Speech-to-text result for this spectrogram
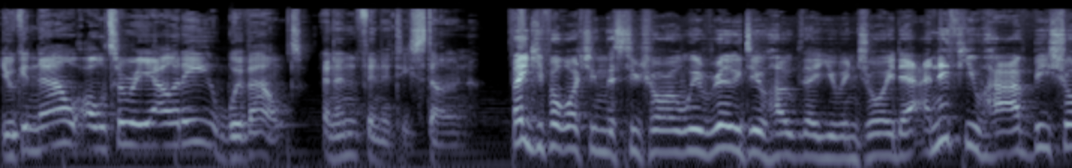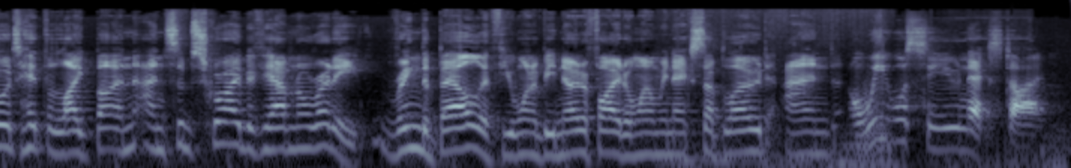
You can now alter reality without an infinity stone. Thank you for watching this tutorial. We really do hope that you enjoyed it. And if you have, be sure to hit the like button and subscribe if you haven't already. Ring the bell if you want to be notified on when we next upload. And we will see you next time.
